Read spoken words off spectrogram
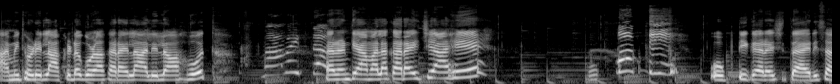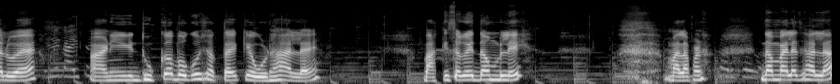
आम्ही थोडे लाकडं गोळा करायला आलेलो आहोत. कारण की आम्हाला करायची आहे. पोपटी करायची तयारी चालू आहे. आणि धुकं बघू शकताय केवढं आलंय. बाकी सगळे दमले. मला पण दमायला झालं.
